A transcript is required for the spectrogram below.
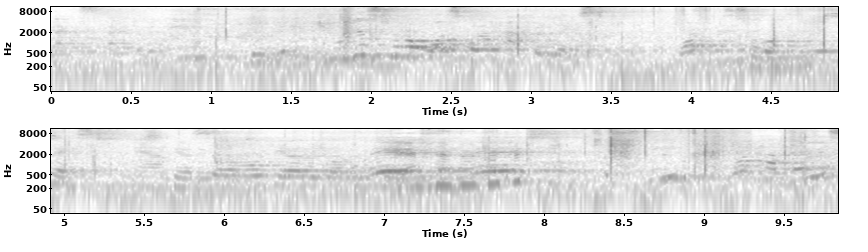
act- activities, they're very curious to know what's going to happen next. What this is going to do next. So here we're going to mix and mix. See what happens?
